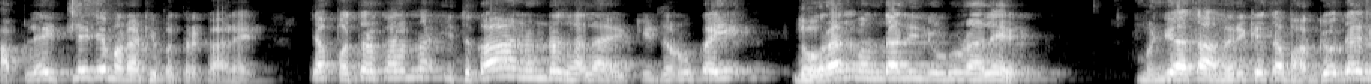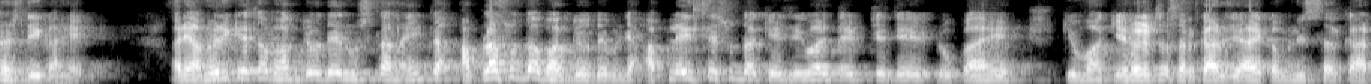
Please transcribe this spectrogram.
आपल्या इथले जे मराठी पत्रकार आहेत त्या पत्रकारांना इतका आनंद झाला आहे की जणू काही धोरान निवडून आले म्हणजे आता अमेरिकेचा भाग्योदय नजदीक आहे. आणि अमेरिकेचा भाग्योदय नुसता नाही तर आपला सुद्धा भाग्योदय म्हणजे आपल्या इथे सुद्धा केजरीवाल टाईपचे जे लोक आहेत किंवा केरळचं सरकार जे आहे कम्युनिस्ट सरकार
